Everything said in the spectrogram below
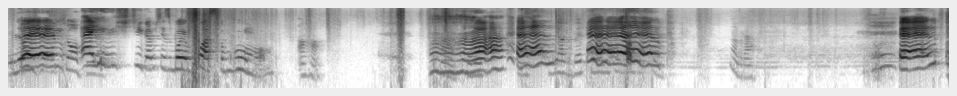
Leżę sobie. ej, ścigam się z moją własną gumą. Aha, Help, jakby... help, Dobra. help.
